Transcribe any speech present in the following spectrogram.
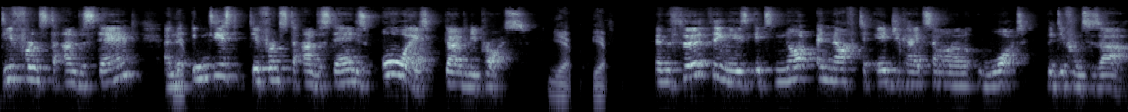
difference to understand, and yep. the easiest difference to understand is always going to be price. Yep, yep. And the third thing is it's not enough to educate someone on what the differences are.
